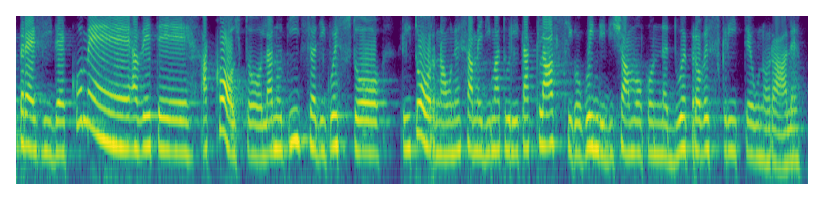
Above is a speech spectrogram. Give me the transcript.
Preside, come avete accolto la notizia di questo ritorno a un esame di maturità classico, quindi diciamo con due prove scritte e un orale?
